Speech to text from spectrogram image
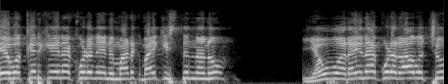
ఏ ఒక్కరికైనా కూడా నేను మనకు మైక్ ఇస్తున్నాను ఎవరైనా కూడా రావచ్చు.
